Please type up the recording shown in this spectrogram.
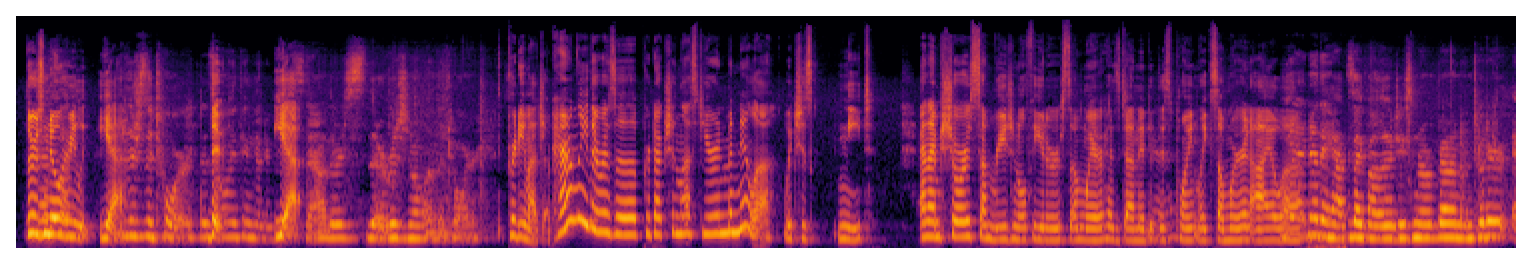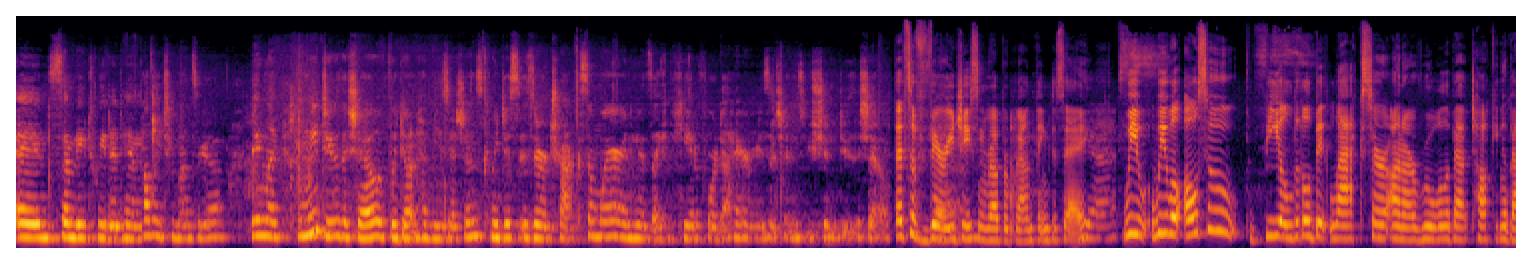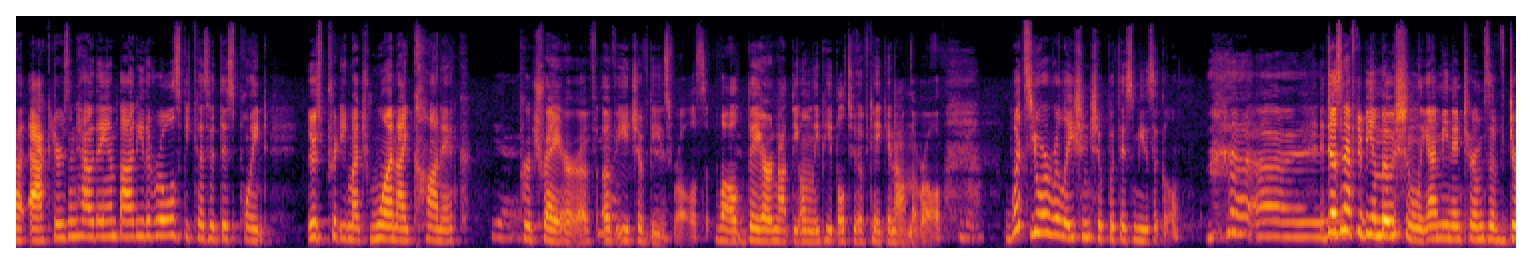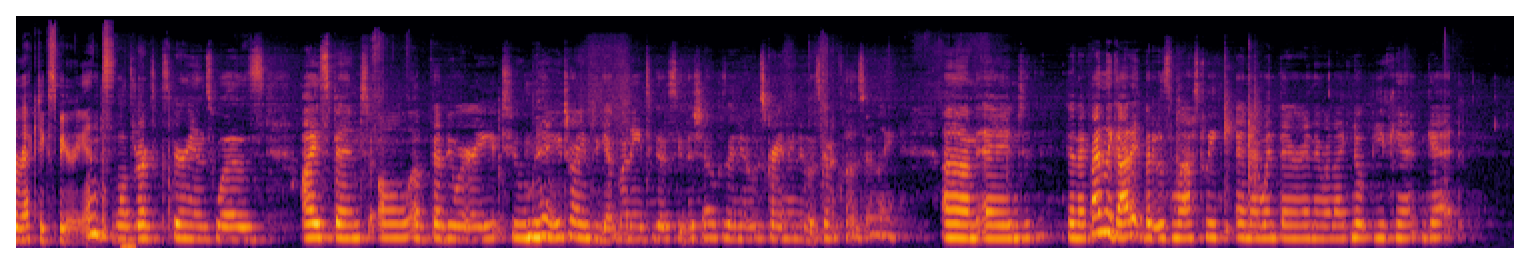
There's That's no like- really, yeah, There's the tour. That's The- the only thing that yeah. exists now. There's the original and the tour. pretty much. Apparently, there was a production last year in Manila, which is neat. And I'm sure some regional theater somewhere has done it at this point, like somewhere in Iowa. yeah, no, they have. Because I follow Jason Robert Brown on Twitter, and somebody tweeted him probably two months ago, being like, "When we do the show, if we don't have musicians, can we just? Is there a track somewhere?" And he was like, "If you can't afford to hire musicians, you shouldn't do the show." That's a very Yeah. Jason Robert Brown thing to say. Yes. We we will also be a little bit laxer on our rule about talking about actors and how they embody the roles because at this point there's pretty much one iconic Yeah. portrayer of, of Yeah, each of these roles, while they are not the only people to have taken on the role. What's your relationship with this musical? uh, It doesn't have to be emotionally, I mean in terms of direct experience. well, direct experience was I spent all of February to May trying to get money to go see the show because I knew it was great and I knew it was going to close early. Um, and then I finally got it, but it was last week, and I went there and they were like, "Nope, you can't get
